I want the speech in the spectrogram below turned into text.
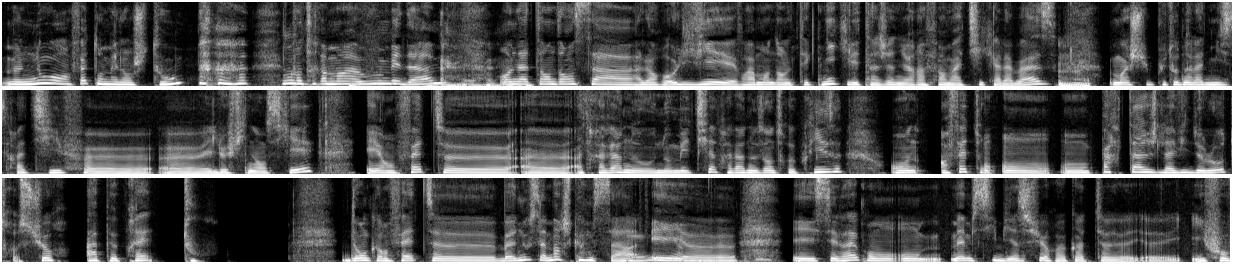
nous, en fait, on mélange tout. Contrairement à vous, mesdames, on a tendance à. Alors, Olivier est vraiment dans le technique. Il est ingénieur informatique à la base. Moi, je suis plutôt dans l'administratif euh, euh, et le financier. Et en fait, à travers nos, nos, métiers, à travers nos entreprises, on, en fait, on, on, partage la vie de l'autre sur à peu près tout. Donc en fait, euh, bah, nous ça marche comme ça. Oui. Et, euh, et c'est vrai qu'on, on- même si bien sûr, quand euh, il faut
